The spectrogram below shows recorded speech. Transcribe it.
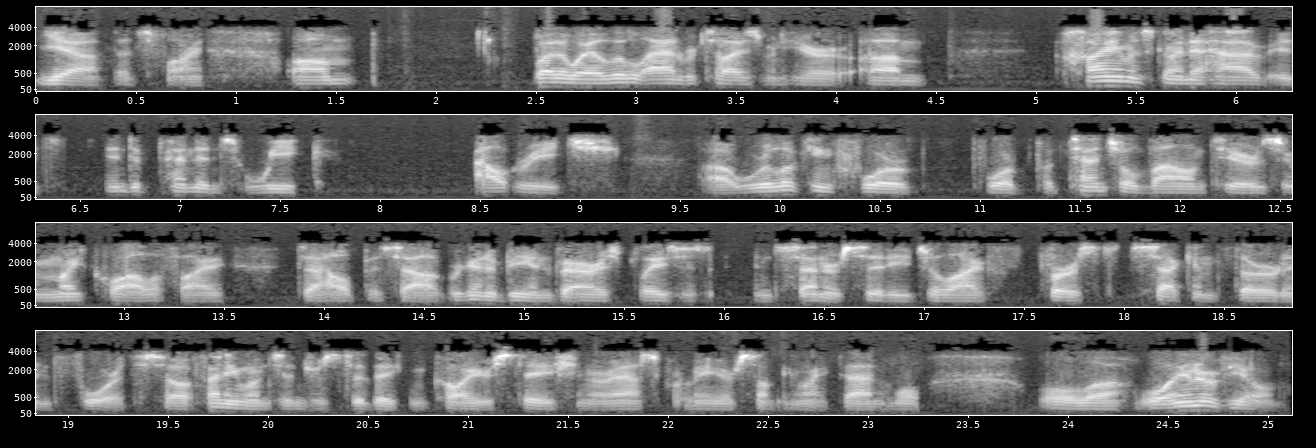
Yeah, that's fine. Um, by the way, a little advertisement here. Um, Chaim is going to have its Independence Week outreach. Uh, we're looking for for potential volunteers who might qualify to help us out. We're going to be in various places in Center City, July 1st, 2nd, 3rd, and 4th. So if anyone's interested, they can call your station or ask for me or something like that, and we'll we'll uh, we'll interview them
